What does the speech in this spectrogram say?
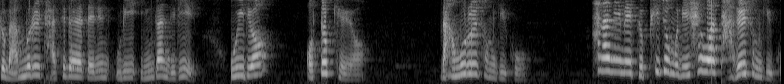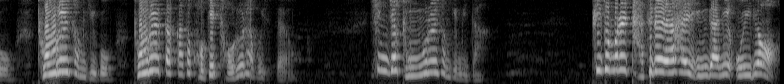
그 만물을 다스려야 되는 우리 인간들이 오히려 어떻게 해요? 나무를 섬기고 하나님의 그 피조물인 해와 달을 섬기고 돌을 섬기고 돌을 깎아서 거기에 절을 하고 있어요. 심지어 동물을 섬깁니다. 피조물을 다스려야 할 인간이 오히려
